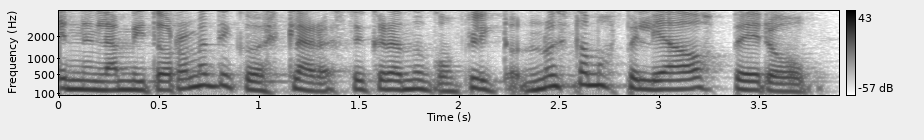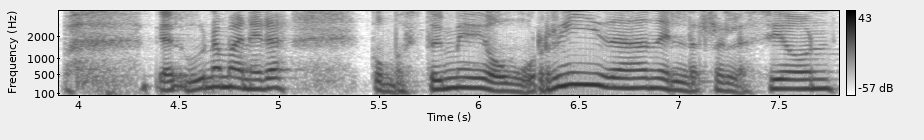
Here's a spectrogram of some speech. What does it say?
en el ámbito romántico es claro, estoy creando un conflicto. No estamos peleados, pero de alguna manera, como estoy medio aburrida de la relación,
